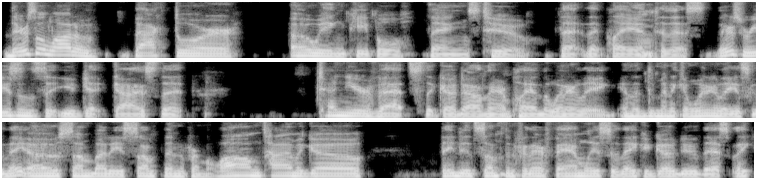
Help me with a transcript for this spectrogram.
there's a lot of backdoor owing people things too that that play hmm. into this. There's reasons that you get guys that 10 year vets that go down there and play in the Winter League. In the Dominican Winter League, it's, they owe somebody something from a long time ago. They did something for their family so they could go do this. Like,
